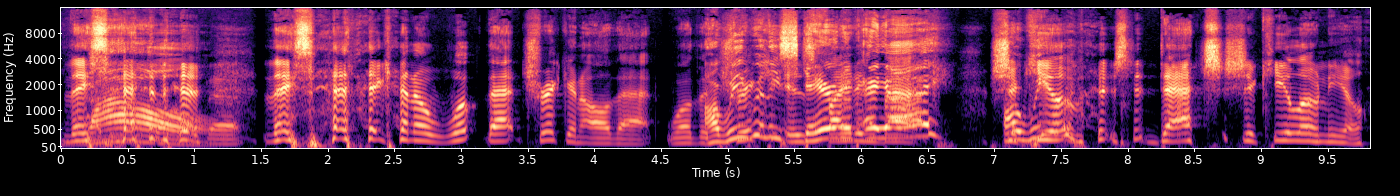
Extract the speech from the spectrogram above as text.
They Wow. said they said they're gonna whoop that trick and all that. Well the Are we trick really is scared of fighting AI? back. Are we- dash Shaquille O'Neal.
